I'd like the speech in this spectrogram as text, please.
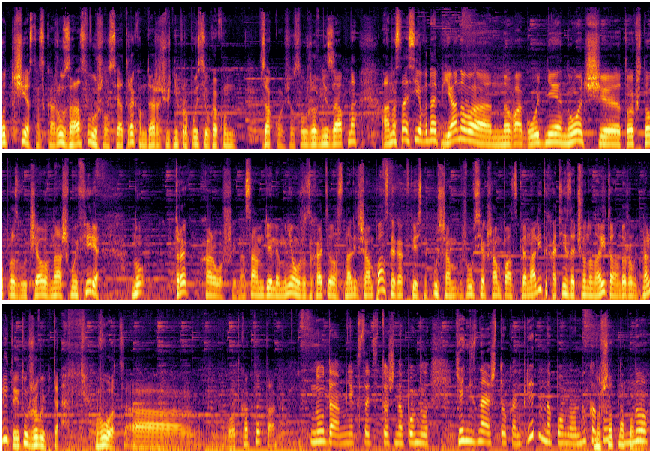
Вот честно скажу, заслушался я треком, даже чуть не пропустил, как он закончился уже внезапно. Анастасия Водопьянова «Новогодняя ночь» э, только что прозвучала в нашем эфире. Ну, трек хороший. На самом деле, мне уже захотелось налить шампанское, как в песне. Пусть шам- у всех шампанское налито, хотя не знаю, что оно налито, оно должно быть налито и тут же выпито. Вот. а, вот как-то так. Ну да, мне, кстати, тоже напомнило. Я не знаю, что конкретно напомнило, но какой- что-то напомнило. но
